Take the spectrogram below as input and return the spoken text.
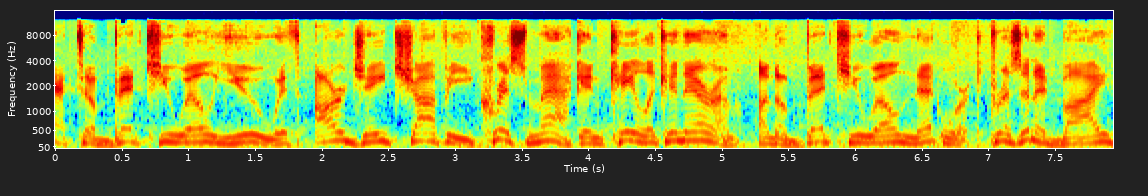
Back to BetQLU with RJ Choppy, Chris Mack, and Kayla Canarum on the BetQL network, presented by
